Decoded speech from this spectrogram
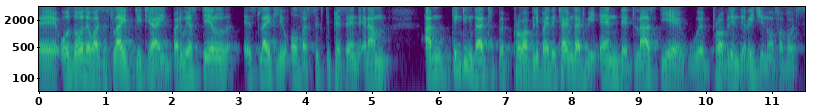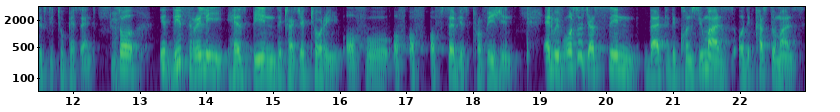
uh, although there was a slight decline, but we are still slightly over 60%. And I'm I'm thinking that probably by the time that we ended last year, we're probably in the region of about 62%. Mm. So it, this really has been the trajectory of, uh, of, of, of service provision. And we've also just seen that the consumers or the customers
